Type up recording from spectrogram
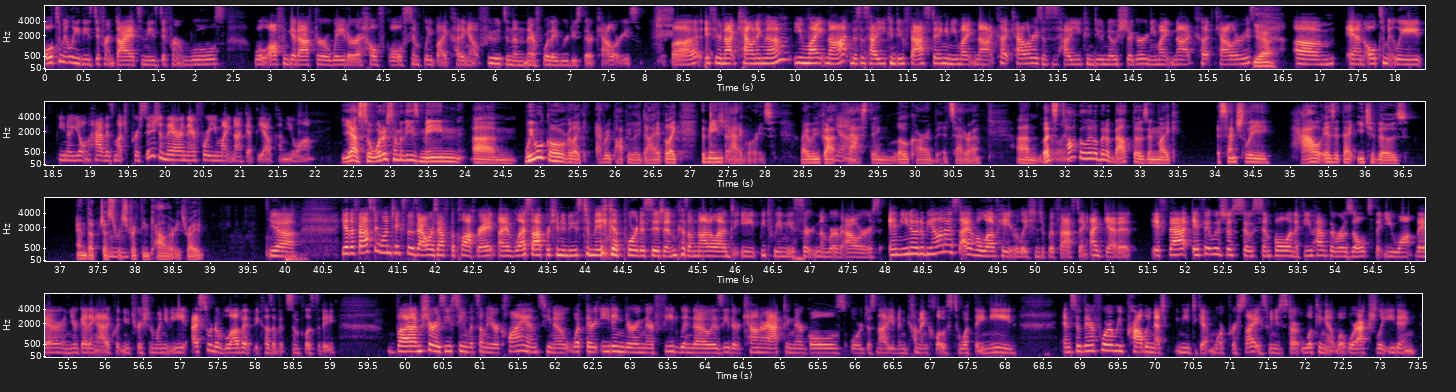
ultimately these different diets and these different rules will often get after a weight or a health goal simply by cutting out foods and then therefore they reduce their calories. But if you're not counting them, you might not. This is how you can do fasting and you might not cut calories. This is how you can do no sugar and you might not cut calories. Yeah. Um, and ultimately, you know, you don't have as much precision there and therefore you might not get the outcome you want. Yeah. So, what are some of these main? Um, we won't go over like every popular diet, but like the main sure. categories, right? We've got yeah. fasting, low carb, etc. Um, let's totally. talk a little bit about those and like essentially how is it that each of those end up just mm. restricting calories, right? Yeah. Yeah, the fasting one takes those hours off the clock, right? I have less opportunities to make a poor decision because I'm not allowed to eat between these certain number of hours. And you know, to be honest, I have a love-hate relationship with fasting. I get it. If that if it was just so simple and if you have the results that you want there and you're getting adequate nutrition when you eat, I sort of love it because of its simplicity but i'm sure as you've seen with some of your clients you know what they're eating during their feed window is either counteracting their goals or just not even coming close to what they need and so therefore we probably need to get more precise we need to start looking at what we're actually eating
